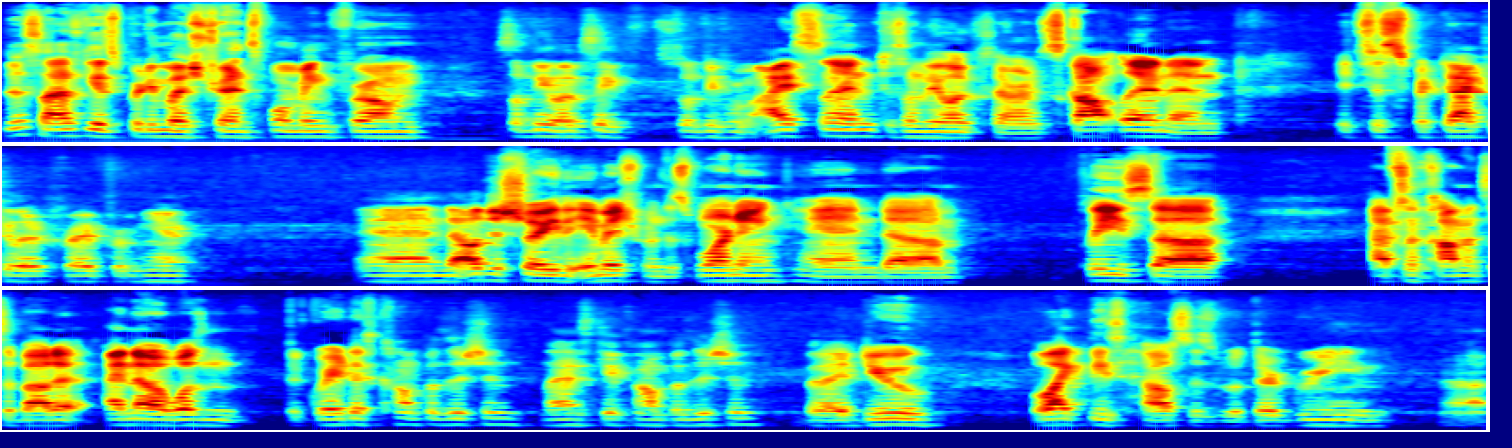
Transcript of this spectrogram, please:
this landscape is pretty much transforming from something that looks like something from Iceland to something that looks like in Scotland, and it's just spectacular right from here. And I'll just show you the image from this morning, and um, please uh, have some comments about it. I know it wasn't the greatest composition, landscape composition, but I do like these houses with their green uh,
